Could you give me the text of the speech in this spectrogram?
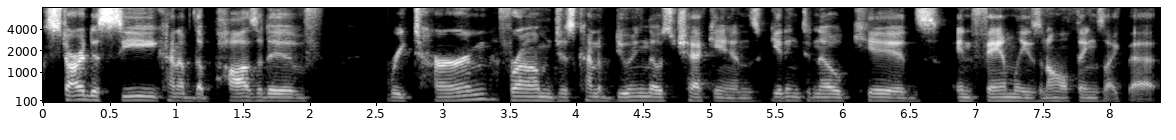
started to see kind of the positive return from just kind of doing those check ins, getting to know kids and families and all things like that.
